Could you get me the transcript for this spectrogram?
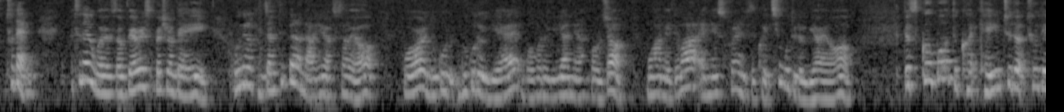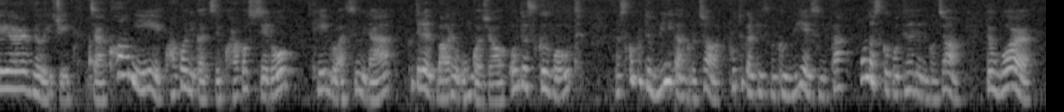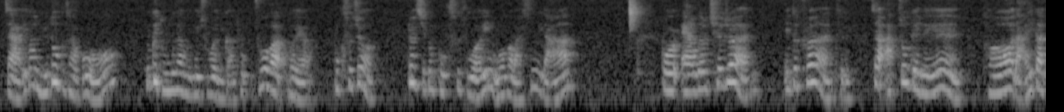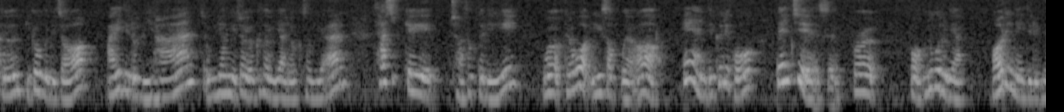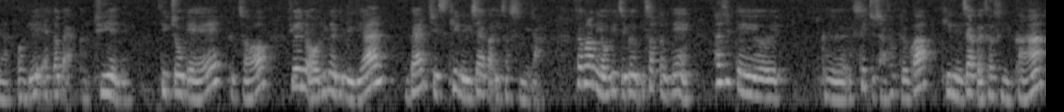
Today, today was a very special day. 오늘은 굉장히 특별한 날이었어요. for 누구 누구를 위해 뭐뭐를 위한이라 for죠. 모하메드와 and his friends 그의 친구들을 위하여. The school boat came to the to their village. 자, come이 과거니까 지금 과거 시제로 came으로 왔습니다. 그들의 마을에 온 거죠. On the school boat. 스쿠 보트 위니까 그렇죠. 보트가 이렇게 있으면 그 위에 있으니까 on the boat 해야 되는 거죠. There were. 자, 이건 유도부사고 여기 동부사고 이게 주어니까 도, 주어가 뭐예요? 복수죠. 그래서 지금 복수 주어인 워가 왔습니다. For elder children in the front. 자, 앞쪽에는 더 나이가 든 비교급이죠. 아이들을 위한, 위한이죠. 여기서 위한, 여기서 위한 40개의 좌석들이 were 있었고요. And 그리고 benches for, for 누구를 위한? 어린애들을 위한 어디? at the back 뒤에는 뒤쪽에 그쵸? 뒤에는 어린애들을 위한 benches 긴 의자가 있었습니다. 자 그럼 여기 지금 있었던 게 40개의 그 스위치 좌석들과 긴 의자가 있었으니까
